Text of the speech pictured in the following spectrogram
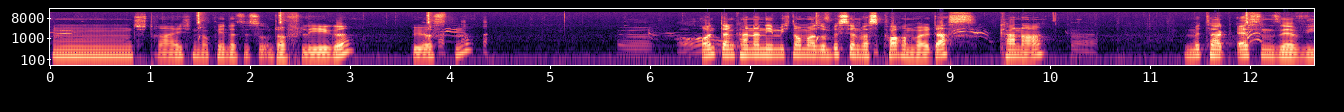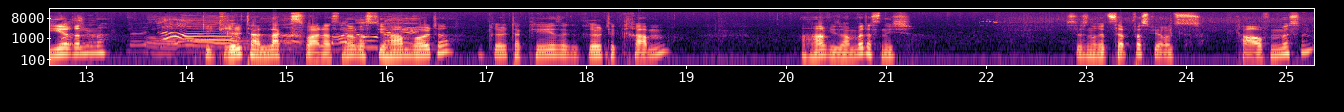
Hm, streichen, okay, das ist unter Pflege. Bürsten. Und dann kann er nämlich nochmal so ein bisschen was kochen, weil das kann er. Mittagessen servieren. Gegrillter Lachs war das, ne, was die haben wollte. Gegrillter Käse, gegrillte Krabben. Aha, wieso haben wir das nicht? Ist das ein Rezept, was wir uns kaufen müssen?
